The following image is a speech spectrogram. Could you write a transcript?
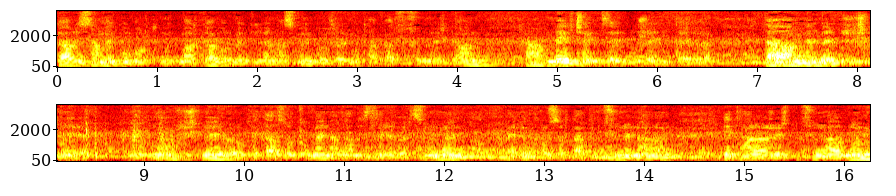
գալիս է մենք ուղղորդում ենք մարդկա, որ մենք իրան ասում ենք, որ ձեր մոտ հակացություններ կան, Հա։ մենք չենք ձեր բուժերի տեղը։ Դա անում են մեր բժիշկները։ Մեր բժիշկները, որոնք հետ ազոտում են, անալիզները վերցնում են, էլեկտրոսրտակություն են անում, եթե անհրաժեշտություն առնում,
